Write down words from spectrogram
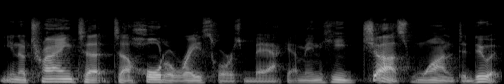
you know, trying to, to hold a racehorse back. I mean, he just wanted to do it.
